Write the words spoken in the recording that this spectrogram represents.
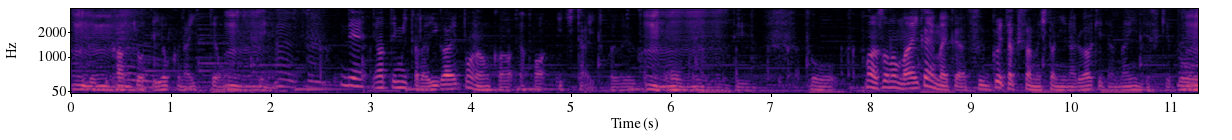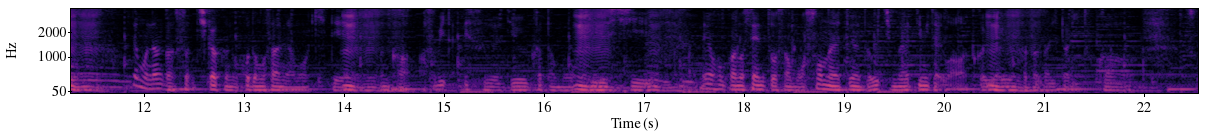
するって環境ってよくないって思って。でやってみたら意外となんかやっぱ行きたいとか言われる方も多くなってそう。まあその毎回毎回はすっごいたくさんの人になるわけじゃないんですけどでもなんか近くの子供さんにはもう来て、うんうん、なんか遊びたいですっていう方もいるし、うんうん、ね、他の銭湯さんもそんなんやってるんだったらうちもやってみたいわとか言われる方がいたりとか、そ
